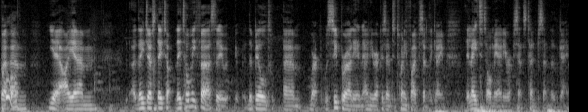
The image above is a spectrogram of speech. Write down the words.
but cool. um, yeah, I um, they just they to- they told me first that it, it- the build um rep- was super early and only represented twenty five percent of the game. They later told me it only represents ten percent of the game.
